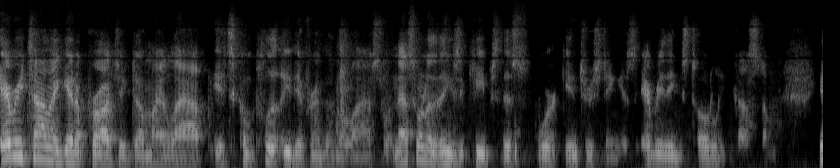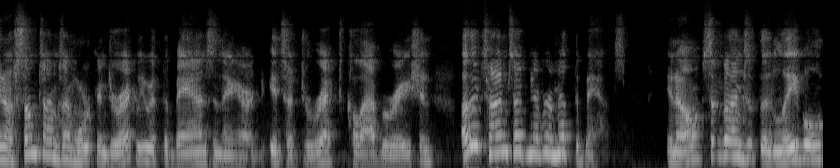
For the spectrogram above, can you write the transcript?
every time I get a project on my lap, it's completely different than the last one. That's one of the things that keeps this work interesting is everything's totally custom. You know, sometimes I'm working directly with the bands and they are it's a direct collaboration. Other times I've never met the bands. You know, sometimes if the label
